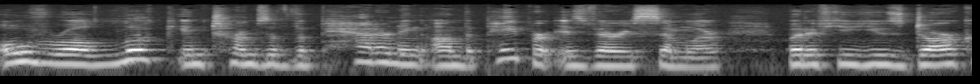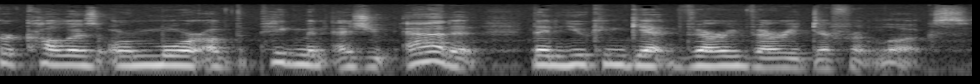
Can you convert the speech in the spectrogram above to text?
Overall look in terms of the patterning on the paper is very similar, but if you use darker colors or more of the pigment as you add it, then you can get very, very different looks.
